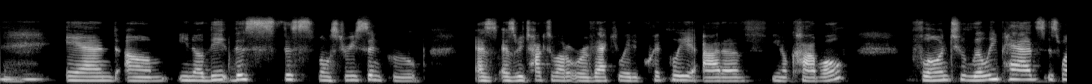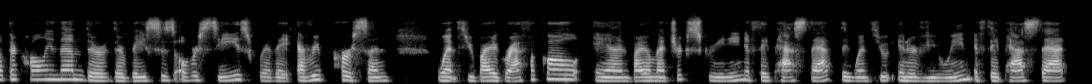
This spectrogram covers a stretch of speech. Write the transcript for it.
Mm-hmm. And um, you know, the this this most recent group as as we talked about it, were evacuated quickly out of you know Kabul, flown to lily pads is what they're calling them. They're their bases overseas where they every person went through biographical and biometric screening. If they passed that, they went through interviewing. If they passed that,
